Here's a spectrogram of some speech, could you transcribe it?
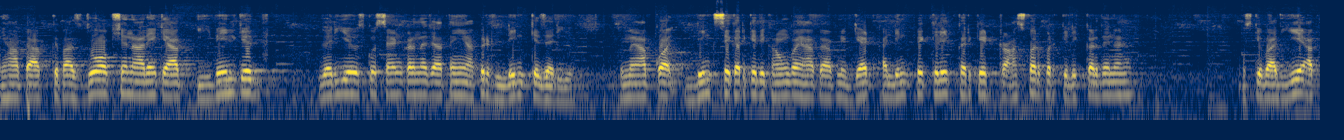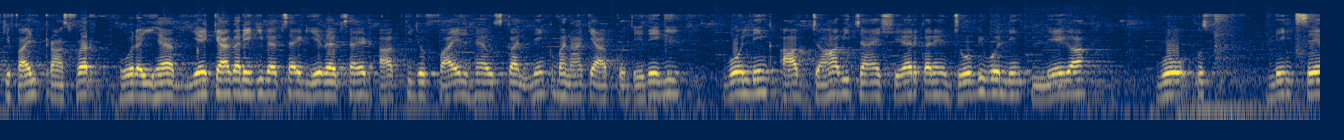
यहाँ पे आपके पास दो ऑप्शन आ रहे हैं कि आप ईमेल के ज़रिए उसको सेंड करना चाहते हैं या फिर लिंक के ज़रिए। तो मैं आपको लिंक से करके दिखाऊँगा। यहाँ पे आपने गेट अ लिंक पे क्लिक करके ट्रांसफ़र पर क्लिक कर देना है। उसके बाद ये आपकी फ़ाइल ट्रांसफ़र हो रही है। अब ये क्या करेगी वेबसाइट ये वेबसाइट आपकी जो फ़ाइल है, उसका लिंक बना के आपको दे देगी। वो लिंक आप जहाँ भी चाहें शेयर करें। जो भी वो लिंक लेगा, वो उस लिंक से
